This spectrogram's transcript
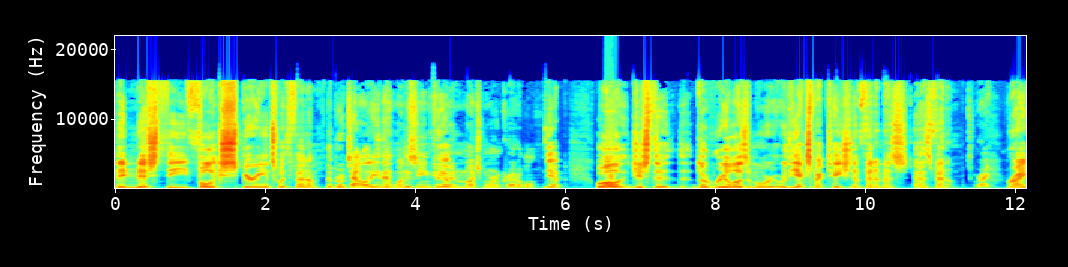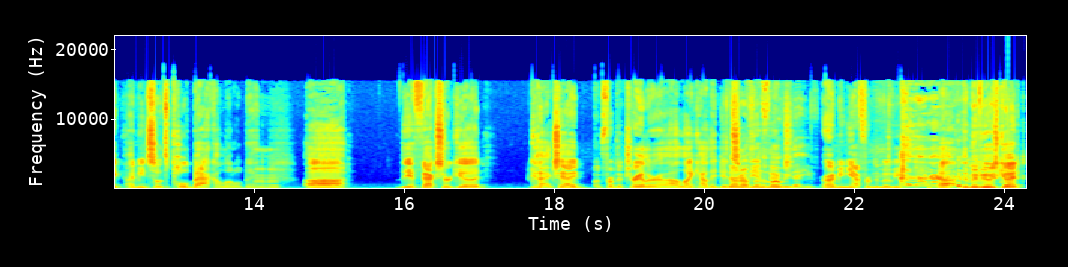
they missed the full experience with Venom. The brutality in that The- one the- scene could yep. have been much more incredible. Yep. Well, just the the, the realism or, or the expectation of Venom as as Venom. Right. right? I mean, so it's pulled back a little bit. Mm-hmm. Uh, the effects are good because actually, I from the trailer, I like how they did. No, some no, of the from the movie that you- Or I mean, yeah, from the movie. uh, the movie was good.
